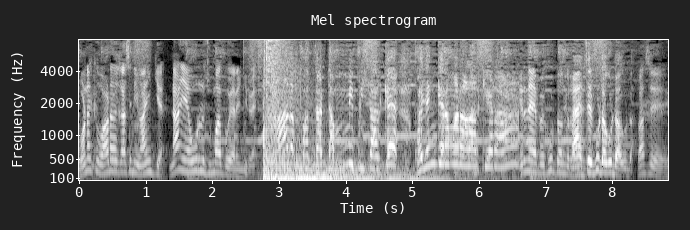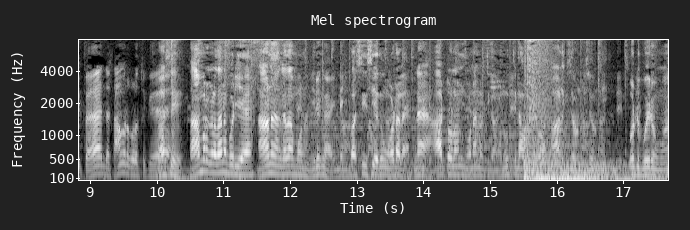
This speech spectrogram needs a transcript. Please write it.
உனக்கு வாடகை காசு நீ வாங்கிக்க. நான் என் ஊர்ல சும்மா போய் இறங்கிடுவேன். ஆளை பார்த்தா டம்மி பீஸா இருக்க? பயங்கரமான ஆளா இருக்கேடா இருந்தேன் இப்ப கூட்டு ஆ, வந்துடுறேன் சரி கூட்டா கூட்டா கூட்டா பாசு இப்ப இந்த தாமரகுளத்துக்கு பஸ். தாமரக்குளம் தானே போறிய? நானும் அங்கே தான் போகணும். இருங்க. இன்னைக்கு பஸ் ஈஸி எதுவும் ஓடல. என்ன ஆட்டோலான்னு போனான்னு வச்சுக்கோங்க. நூத்தி நாற்பது ரூபா. ஆளுக்கு செவன்டி செவன்டி போட்டு போயிருவோமா?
